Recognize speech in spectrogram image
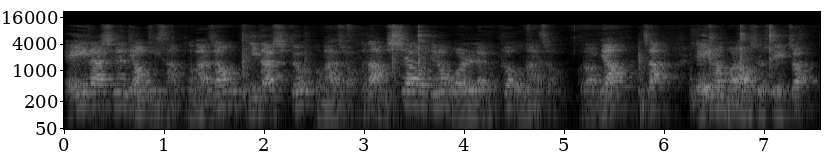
A-는 0 이상 음화정, B-도 음화정. 그 다음 C하고 D는 원래부터 음화정. 그러면 자 A는 뭐라고 쓸 수 있죠?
